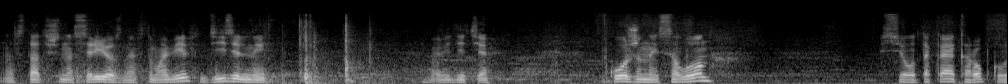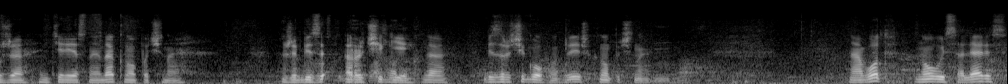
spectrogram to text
Достаточно серьезный автомобиль, дизельный. Вы Видите, кожаный салон. Все, вот такая коробка уже интересная, да, кнопочная. Уже без рычагей, да, без рычагов, вот видишь, кнопочная. А вот новый Солярис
